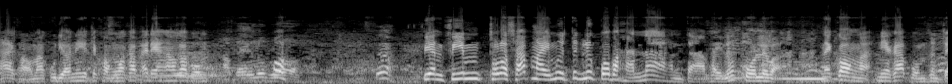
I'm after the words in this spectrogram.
ไอ้ายเขามากู้เดียวนี่เจ้าของวัวครับไอ้แดงเขาครับ ผมแดงลูกพ่อเปลี่ยนฟิล์มโทรศัพท์ใหม่มืดตึกลึกปอประหันหน้าหันตาไผ่เลิกโกนเลยว่ะในกล้องอะเนี่ยครับผมสนใจ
